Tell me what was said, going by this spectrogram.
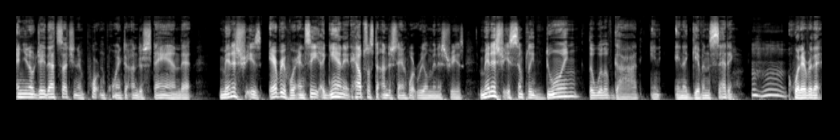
And you know, Jay, that's such an important point to understand that ministry is everywhere. And see, again, it helps us to understand what real ministry is. Ministry is simply doing the will of God in in a given setting, mm-hmm. whatever that.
